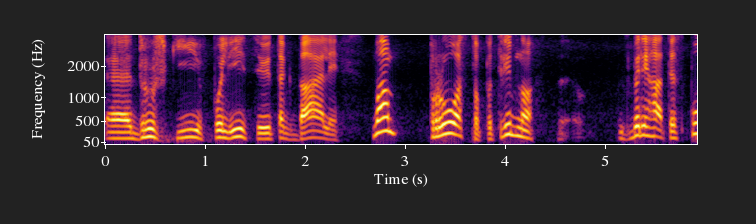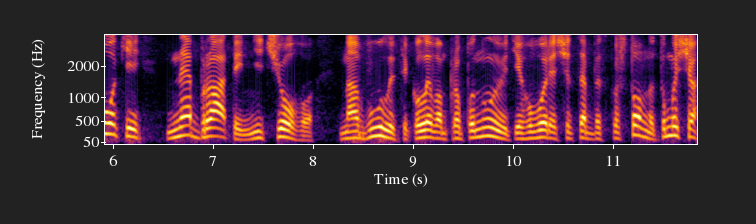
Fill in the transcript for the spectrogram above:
е, дружків, поліцію і так далі. Вам просто потрібно е, зберігати спокій, не брати нічого на вулиці, коли вам пропонують і говорять, що це безкоштовно, тому що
